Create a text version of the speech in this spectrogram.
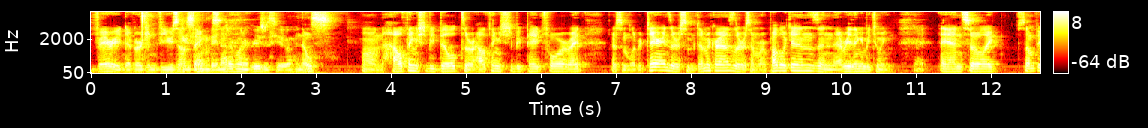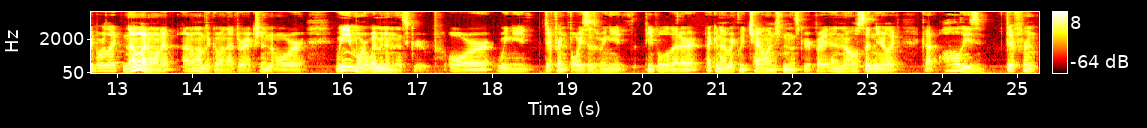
very divergent views on Exactly. things, Not everyone agrees with you. Nope. this. on how things should be built or how things should be paid for, right? There's some libertarians, there's some Democrats, there are some Republicans, and everything in between. Right. And so, like, some people were like, "No, I don't want to. I don't want to go in that direction," or "We need more women in this group," or "We need different voices. We need people that are economically challenged in this group," right? And all of a sudden, you're like, got all these different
